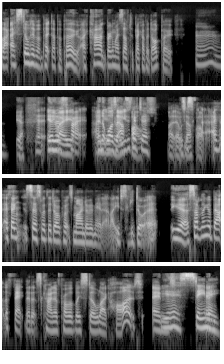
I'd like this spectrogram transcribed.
like I still haven't picked up a poo. I can't bring myself to pick up a dog poo. Mm. Yeah. yeah. Anyway, and it was our you just fault. have to like that was just, our fault. I, I think sis with the dog puts mind over matter. Like you just have to do it. Yeah, something about the fact that it's kind of probably still like hot and yes, steamy. And,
